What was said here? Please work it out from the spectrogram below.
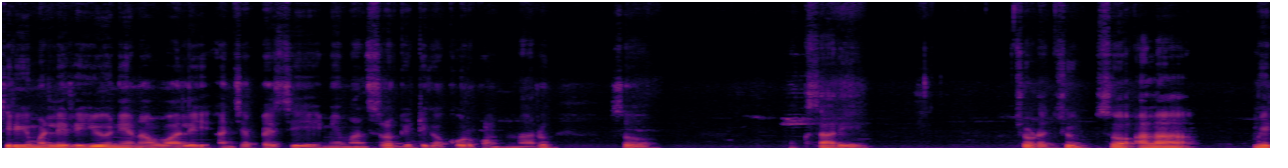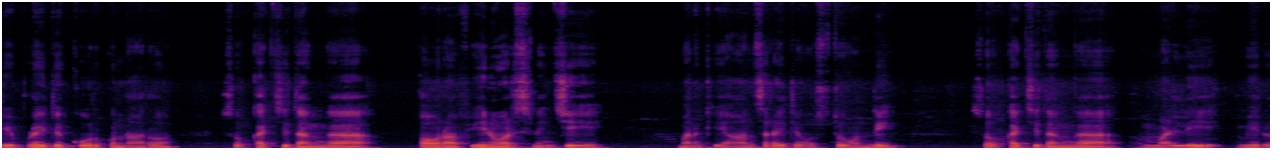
తిరిగి మళ్ళీ రీయూనియన్ అవ్వాలి అని చెప్పేసి మీ మనసులో గట్టిగా కోరుకుంటున్నారు. సో ఒకసారి చూడొచ్చు. సో అలా మీరు ఎప్పుడైతే కోరుకున్నారో సో ఖచ్చితంగా పవర్ ఆఫ్ యూనివర్స్ నుంచి మనకి ఆన్సర్ అయితే వస్తూ ఉంది. సో ఖచ్చితంగా మళ్ళీ మీరు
